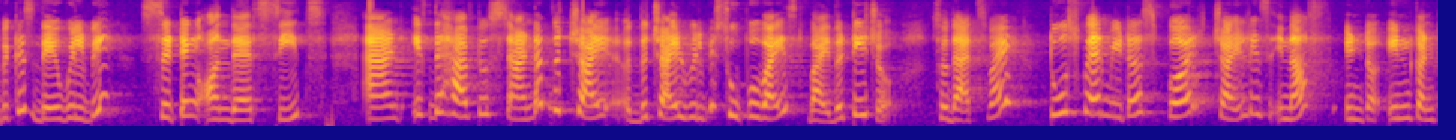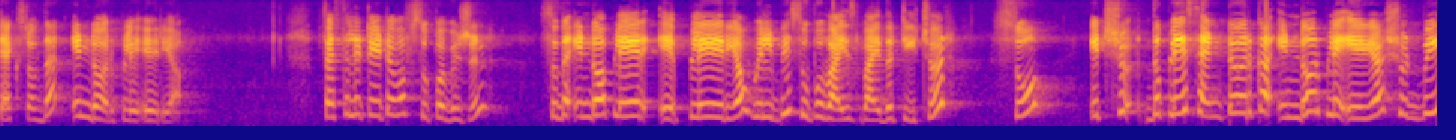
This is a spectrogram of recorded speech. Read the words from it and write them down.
because they will be sitting on their seats and if they have to stand up the child the child will be supervised by the teacher. So that's why 2 square meters per child is enough in, in context of the indoor play area. Facilitative of supervision so the indoor play, play area will be supervised by the teacher. So it should the play center ka indoor play area should be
